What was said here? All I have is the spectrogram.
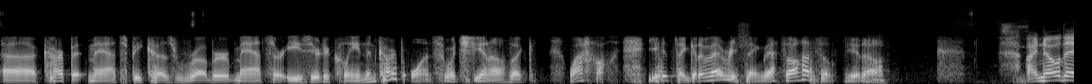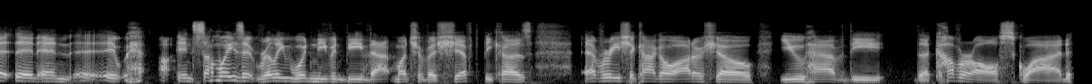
uh, carpet mats because rubber mats are easier to clean than carpet ones. Which you know, like, wow, you're thinking of everything. That's awesome. You know. I know that, and, and it, in some ways, it really wouldn't even be that much of a shift because every Chicago Auto Show, you have the the coverall squad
